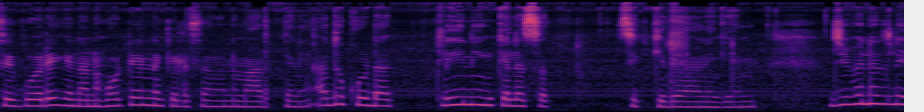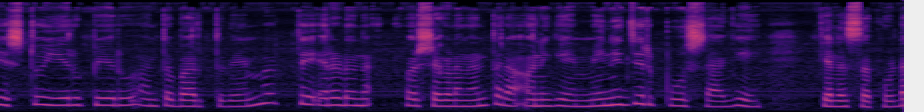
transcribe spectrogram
ಸಿಗುವವರೆಗೆ ನಾನು ಹೋಟೆಲ್ನ ಕೆಲಸವನ್ನು ಮಾಡ್ತೇನೆ. ಅದು ಕೂಡ ಕ್ಲೀನಿಂಗ್ ಕೆಲಸ ಸಿಕ್ಕಿದೆ ಅವನಿಗೆ. ಜೀವನದಲ್ಲಿ ಎಷ್ಟು ಏರುಪೇರು ಅಂತ ಬರ್ತದೆ. ಮತ್ತು ಎರಡು ನ ವರ್ಷಗಳ ನಂತರ ಅವನಿಗೆ ಮ್ಯಾನೇಜರ್ ಪೋಸ್ಟ್ ಆಗಿ ಕೆಲಸ ಕೂಡ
